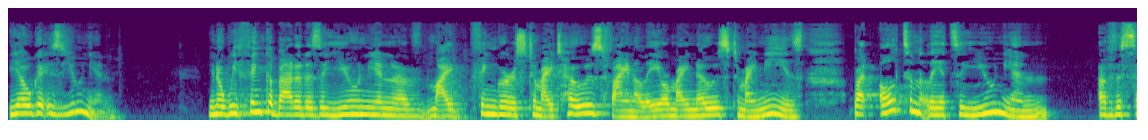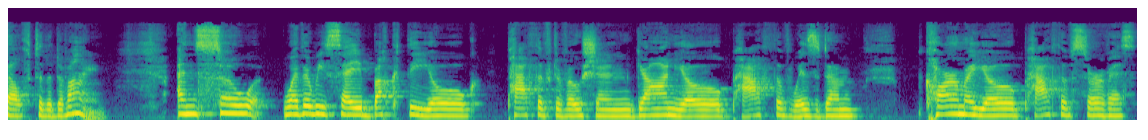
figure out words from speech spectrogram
Yoga is union. You know, we think about it as a union of my fingers to my toes finally, or my nose to my knees. But ultimately, it's a union of the self to the divine. And so whether we say bhakti yoga, path of devotion, gyan yoga, path of wisdom, karma yoga, path of service,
